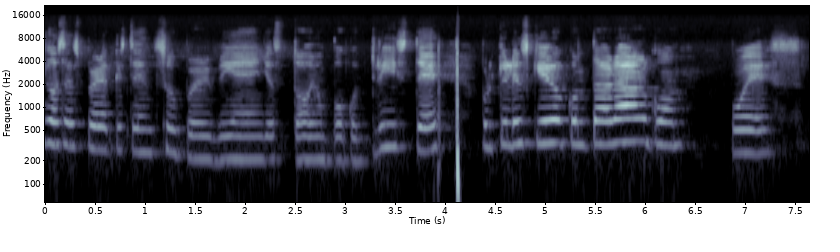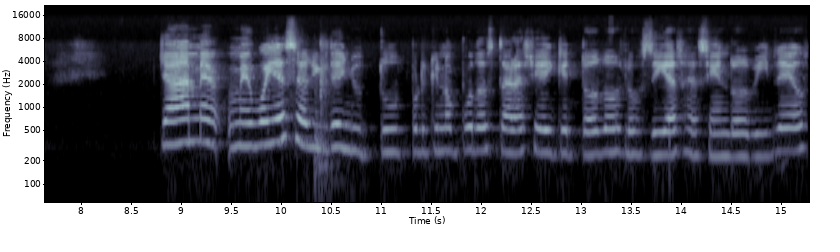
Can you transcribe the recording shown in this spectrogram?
amigos, espero que estén súper bien. Yo estoy un poco triste porque les quiero contar algo. Pues ya me, me, voy a salir de YouTube porque no puedo estar así que todos los días haciendo videos.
